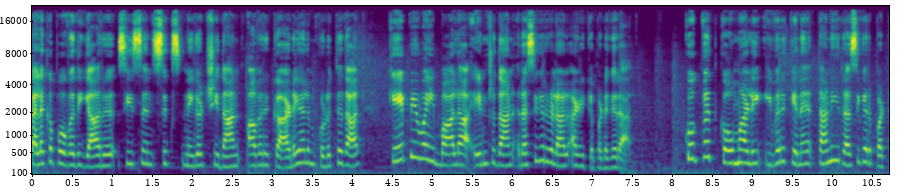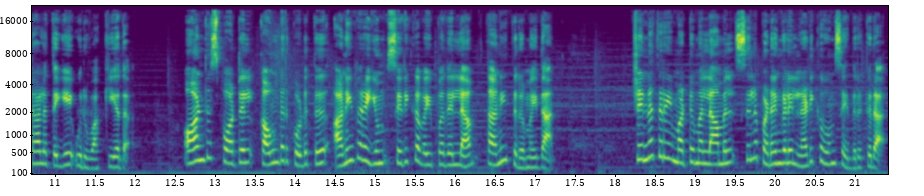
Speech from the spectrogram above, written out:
கலக்கப்போவது யாரு? சீசன் சிக்ஸ் நிகழ்ச்சிதான் அவருக்கு அடையாளம் கொடுத்ததால் கேபிஒய் பாலா என்றுதான் ரசிகர்களால் அழைக்கப்படுகிறார். குக்வித் கோமாளி இவருக்கென தனி ரசிகர் பட்டாளத்தையே உருவாக்கியது. ஆன் தி ஸ்பாட்டில் கவுண்டர் கொடுத்து அனைவரையும் சிரிக்க வைப்பதெல்லாம் தனி திறமைதான். சின்னத்திரை மட்டுமல்லாமல் சில படங்களில் நடிக்கவும் செய்திருக்கிறார்.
